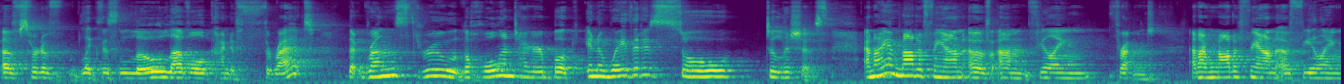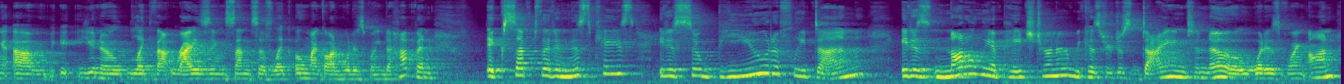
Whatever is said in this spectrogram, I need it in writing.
of sort of like this low level kind of threat that runs through the whole entire book in a way that is so delicious. And I am not a fan of um, feeling threatened. And I'm not a fan of feeling, um, you know, like that rising sense of like, oh my God, what is going to happen? Except that in this case, it is so beautifully done. It is not only a page turner because you're just dying to know what is going on,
